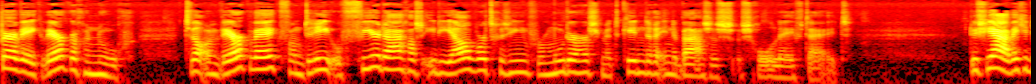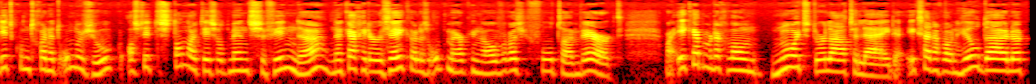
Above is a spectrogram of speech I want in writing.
per week werken genoeg. Terwijl een werkweek van drie of vier dagen als ideaal wordt gezien voor moeders met kinderen in de basisschoolleeftijd. Dus ja, weet je, dit komt gewoon uit onderzoek. Als dit de standaard is wat mensen vinden, dan krijg je er zeker wel eens opmerkingen over als je fulltime werkt. Maar ik heb me er gewoon nooit door laten leiden. Ik zei er gewoon heel duidelijk:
